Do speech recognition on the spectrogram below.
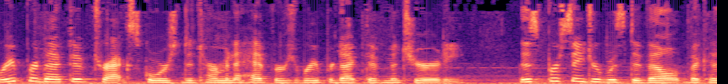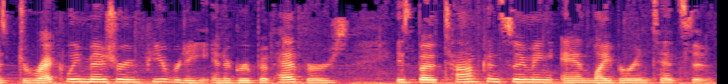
Reproductive tract scores determine a heifer's reproductive maturity. This procedure was developed because directly measuring puberty in a group of heifers is both time consuming and labor intensive.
